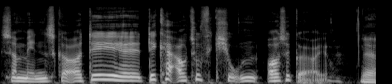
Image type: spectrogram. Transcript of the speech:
som mennesker, og det, det kan autofiktionen også gøre jo. Ja.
